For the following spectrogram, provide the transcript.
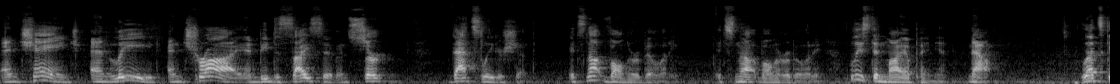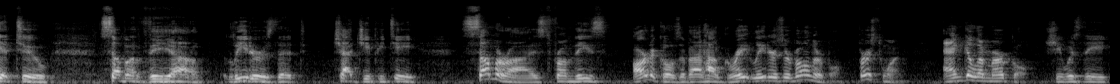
and change and lead and try and be decisive and certain. That's leadership. It's not vulnerability. It's not vulnerability, at least in my opinion. Now, let's get to some of the uh, leaders that ChatGPT summarized from these articles about how great leaders are vulnerable. First one, Angela Merkel. She was the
